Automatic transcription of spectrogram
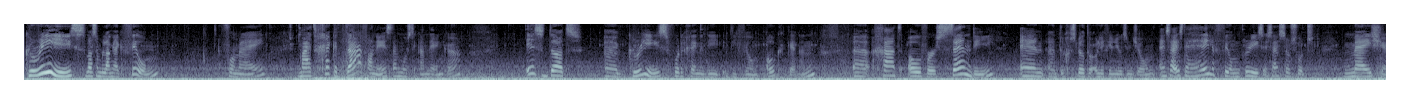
Grease was een belangrijke film voor mij. Maar het gekke daarvan is, daar moest ik aan denken, is dat uh, Grease, voor degenen die die film ook kennen, gaat over Sandy. En uh, gespeeld door Olivia Newton-John. En zij is de hele film Grease. En zij is zo'n soort meisje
